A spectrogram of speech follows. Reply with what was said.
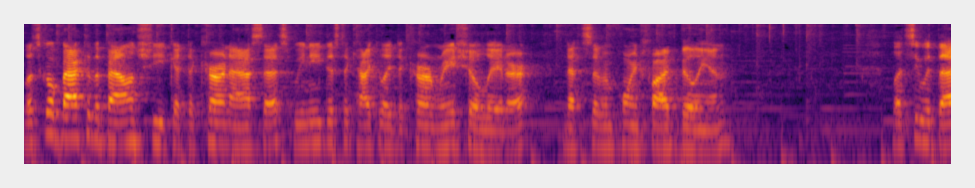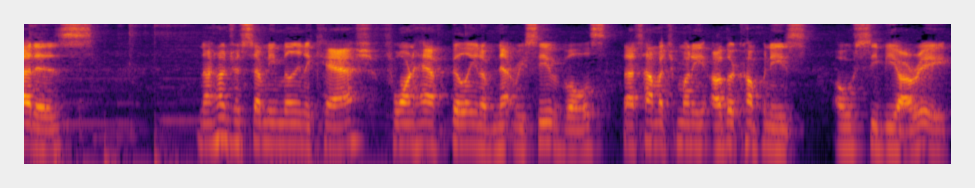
Let's go back to the balance sheet, get the current assets. We need this to calculate the current ratio later. That's 7.5 billion. Let's see what that is. 970 million of cash, four and a half billion of net receivables. That's how much money other companies owe CBRE,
